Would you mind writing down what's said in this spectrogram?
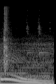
Hmm.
